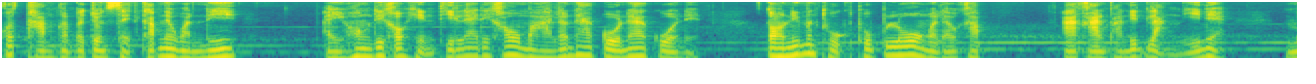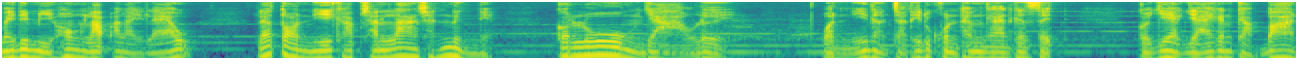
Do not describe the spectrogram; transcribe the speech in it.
ก็ทำกันไปจนเสร็จครับในวันนี้ ไอห้องที่เขาเห็นทีแรกที่เข้ามาแล้วน่ากลัวน่ากลัวเนี่ย ตอนนี้มันถูกทุบโล่งมาแล้วครับ อาคารพาณิชย์หลังนี้เนี่ยไม่ได้มีห้องลับอะไรแล้ว แล้วตอนนี้ครับชั้นล่างชั้นหนึ่งเนี่ยก็โล่งยาวเลย วันนี้หลังจากที่ทุกคนทำงานกันเสร็จ ก็แยกย้ายกันกลับบ้าน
